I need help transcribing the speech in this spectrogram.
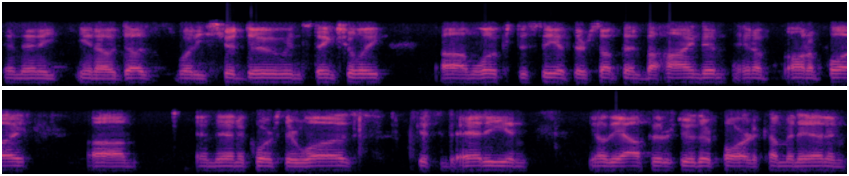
and then he, you know, does what he should do instinctually. Um, looks to see if there's something behind him in a, on a play, um, and then of course there was. Gets it to Eddie, and you know the outfielders do their part of coming in and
